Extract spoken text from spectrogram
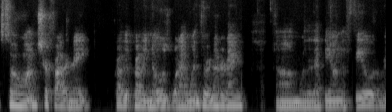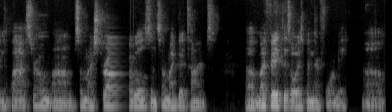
so I'm sure Father Nate probably probably knows what I went through at Notre Dame, um, whether that be on the field or in the classroom. Um, some of my struggles and some of my good times. Uh, my faith has always been there for me, um,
